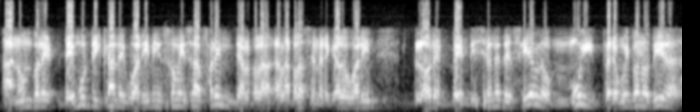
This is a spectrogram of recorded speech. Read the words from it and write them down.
a nombre de Multicane Guarín Insomesa frente a la, Plaza Mercado Guarín. Loren, bendiciones del cielo, muy, pero muy buenos días.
